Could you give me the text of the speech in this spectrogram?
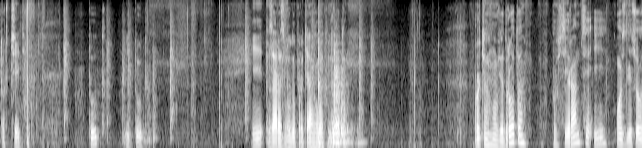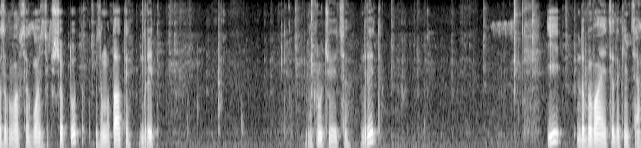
торчить. Тут і тут. І зараз буду протягувати дрота. Протягнув я дрота по всій рамці і ось для чого забивався гвоздик, щоб тут замотати дріт. Накручується дріт і добивається до кінця.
